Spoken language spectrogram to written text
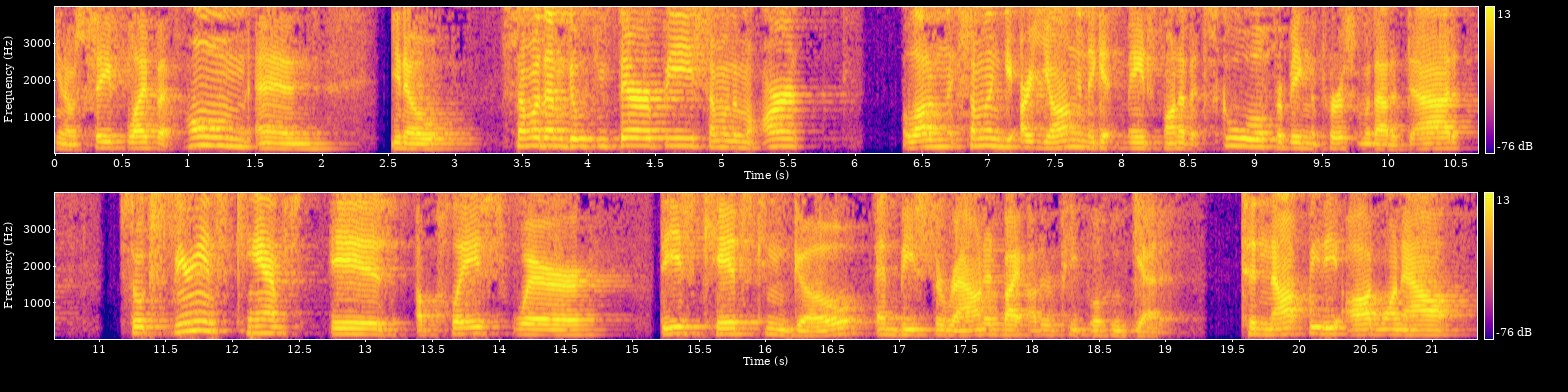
you know, safe life at home and you know, some of them go through therapy, some of them aren't. A lot of them some of them are young and they get made fun of at school for being the person without a dad. So experience camps is a place where these kids can go and be surrounded by other people who get it to not be the odd one out,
